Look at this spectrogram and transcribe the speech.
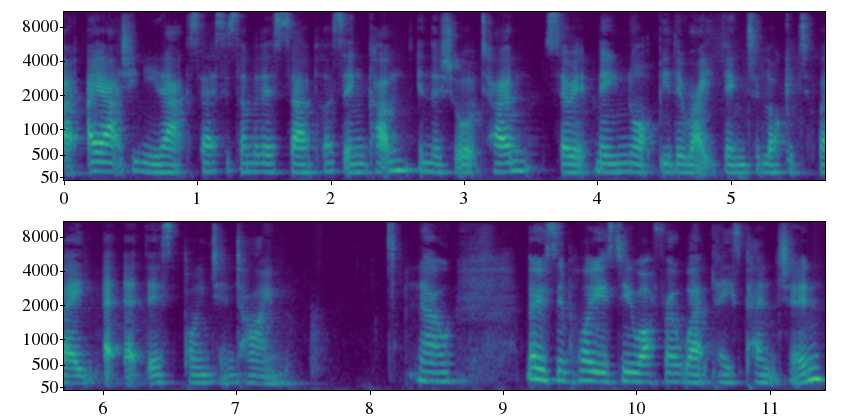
I, actually need access to some of this surplus income in the short term. So it may not be the right thing to lock it away at, at this point in time. Now, most employers do offer a workplace pension.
